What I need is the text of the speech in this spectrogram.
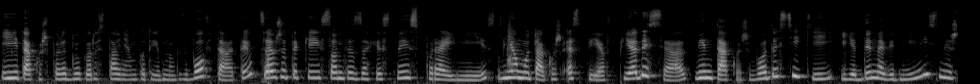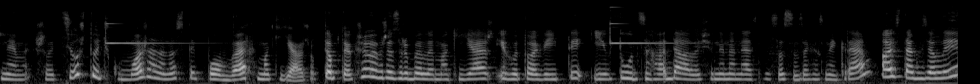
І також перед використанням потрібно взбовтати. Це вже такий сонцезахисний спрей міст. В ньому також SPF 50. Він також водостійкий. І єдина відмінність між ними, що цю штучку можна наносити поверх макіяжу. Тобто, якщо ви вже зробили макіяж і готові йти, і тут згадали, що не нанесли сонцезахисний крем, ось так взяли,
